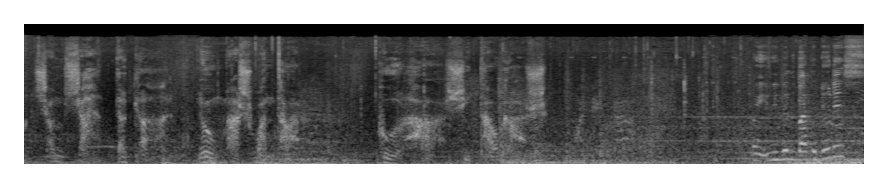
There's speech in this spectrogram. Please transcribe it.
Uchamsha dagar. No mashwantar. Purha shitaugash. Wait, we really about to do this?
